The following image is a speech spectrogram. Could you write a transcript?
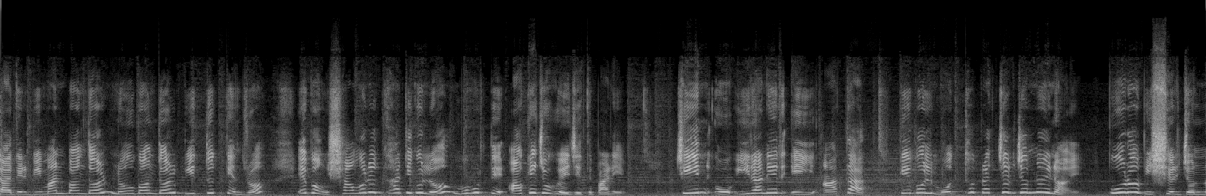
তাদের বিমানবন্দর নৌবন্দর, বিদ্যুৎ কেন্দ্র এবং সামরিক ঘাঁটিগুলো মুহূর্তে অকেজো হয়ে যেতে পারে। চীন ও ইরানের এই আতাত কেবল মধ্যপ্রাচ্যের জন্যই নয়, পুরো বিশ্বের জন্য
